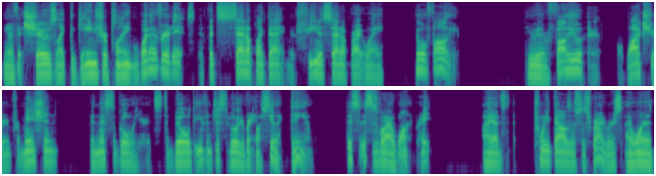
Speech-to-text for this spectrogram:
you know, if it shows like the games you're playing, whatever it is, if it's set up like that and your feed is set up right way, it will follow you. You either follow you or watch your information. And that's the goal here. It's to build, even just to build your brain. I see like, damn, this, this is what I want, right? I have 20,000 subscribers. I want to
